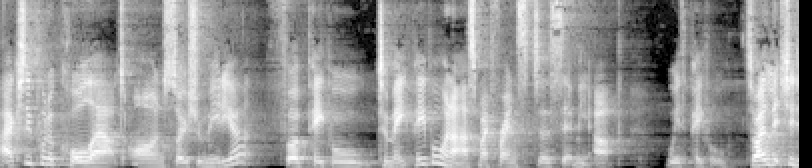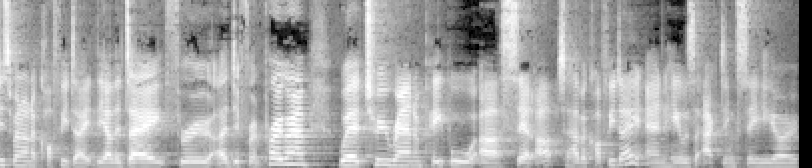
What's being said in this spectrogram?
I actually put a call out on social media for people to meet people and I ask my friends to set me up with people. So I literally just went on a coffee date the other day through a different program where two random people are set up to have a coffee date, and he was acting CEO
